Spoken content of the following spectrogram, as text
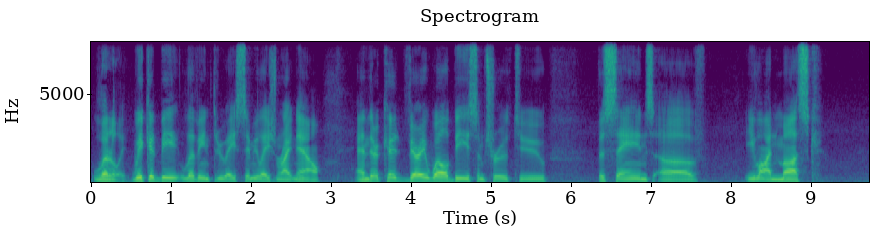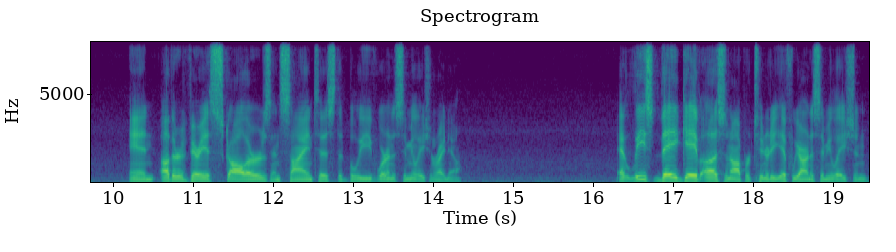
literally. We could be living through a simulation right now, and there could very well be some truth to the sayings of Elon Musk and other various scholars and scientists that believe we're in a simulation right now. At least they gave us an opportunity, if we are in a simulation,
